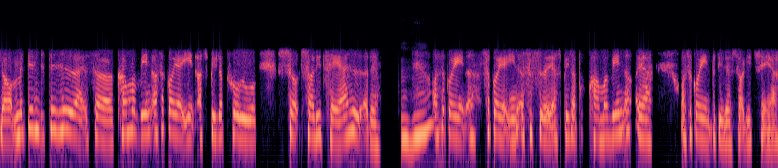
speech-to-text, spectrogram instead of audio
Nå, men det, det hedder altså Kom og Vind, og så går jeg ind og spiller på øh, Solitaire, hedder det. Mm-hmm. Og så går, jeg ind, og, så går jeg ind, og så sidder jeg og spiller på Kom og Vind, og, jeg, og så går jeg ind på det der solitaire.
